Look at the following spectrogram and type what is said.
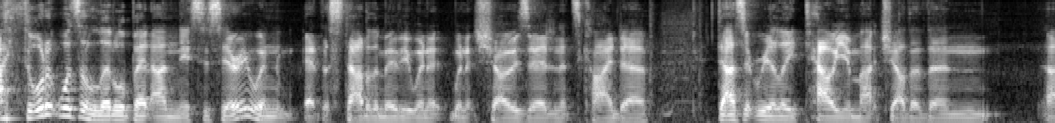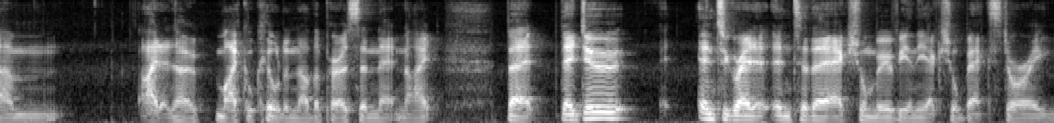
I thought it was a little bit unnecessary when at the start of the movie when it when it shows it and it's kind of doesn't really tell you much other than um I don't know Michael killed another person that night, but they do integrate it into the actual movie and the actual backstory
